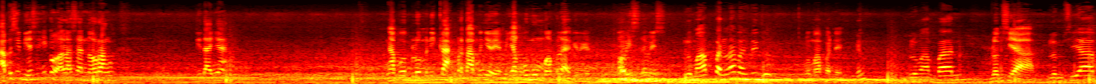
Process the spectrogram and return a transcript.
Apa sih biasanya kalau alasan orang ditanya ngapa belum menikah pertamanya ya yang umum apa lah kira-kira oh wis wis Belum mapan lah waktu itu. belum apa deh Kan? Belum mapan, belum siap belum siap.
